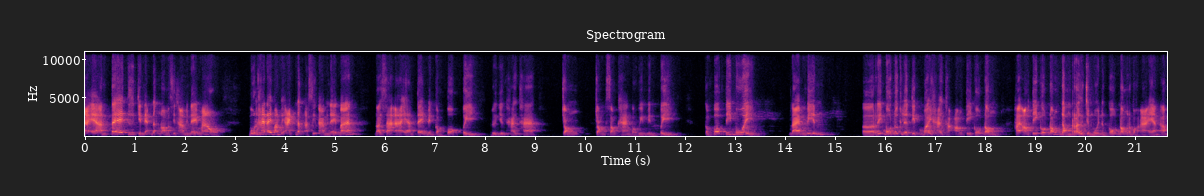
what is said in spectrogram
AR អន្តេគឺជាអ្នកដឹកនាំអាស៊ីតអាមីណេមក មូលហេតុអីបានវាអាចដឹកអាស៊ីតអាមីណេបានដោយសារ AR អន្តេមានកម្ពស់2ឬយើងហៅថាចុងចុងសងខាងរបស់វាមាន2កម្ពស់ទី1ដែលមាន ribonucleotide 3ហៅថាអង្គទីកូដុងហើយអង្គទីកូដុងតម្រូវជាមួយនឹងកូដុងរបស់ ARNM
